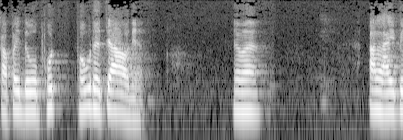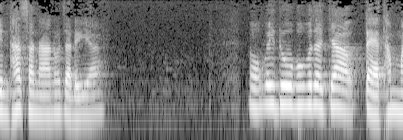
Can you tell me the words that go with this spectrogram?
กลับไปดูพุทธพระพุทธเจ้าเนี่ยใช่ไหมอะไรเป็นทัศนานุจริยะออกไปดูพระพุทธเจ้า แต่ทำไม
